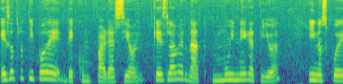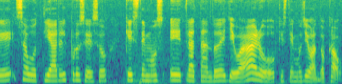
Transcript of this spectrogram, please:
es otro tipo de, comparación que es la verdad muy negativa y nos puede sabotear el proceso que estemos eh, tratando de llevar o que estemos llevando a cabo.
